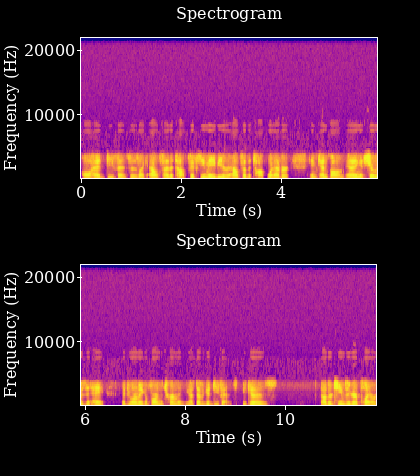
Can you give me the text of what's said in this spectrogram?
all had defenses like outside the top 50 maybe or outside the top whatever in KenPom. And I think it shows that hey, if you want to make it far in the tournament, you have to have a good defense because other teams that you're going to play are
